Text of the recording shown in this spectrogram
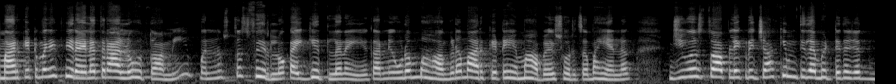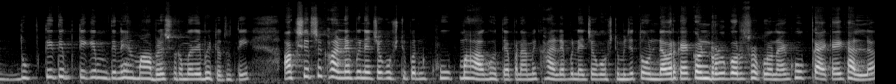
मार्केटमध्ये फिरायला तर आलो होतो आम्ही पण नुसतंच फिरलो काही घेतलं नाही आहे कारण एवढं महागडं मार्केट आहे हे महाबळेश्वरचं भयानक. जी वस्तू आपल्या इकडे ज्या किमतीला भेटते त्याच्यात दुपटी तिपटी किमतीने ह्या महाबळेश्वरमध्ये भेटत होती. अक्षरशः खाण्यापिण्याच्या गोष्टी पण खूप महाग होत्या पण आम्ही खाण्यापिण्याच्या गोष्टी म्हणजे तोंडावर काय कंट्रोल करू शकलो नाही. खूप काय काय खाल्लं.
